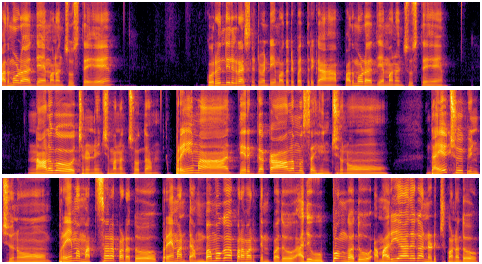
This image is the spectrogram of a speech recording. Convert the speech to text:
పదమూడో అధ్యాయం మనం చూస్తే కొరిందీలకు రాసినటువంటి మొదటి పత్రిక పదమూడో అధ్యాయం మనం చూస్తే నాలుగో వచనం నుంచి మనం చూద్దాం. ప్రేమ దీర్ఘకాలము సహించును దయ చూపించును ప్రేమ మత్సరపడదు ప్రేమ డంబముగా ప్రవర్తింపదు అది ఉప్పొంగదు అమర్యాదగా నడుచుకొనదు.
